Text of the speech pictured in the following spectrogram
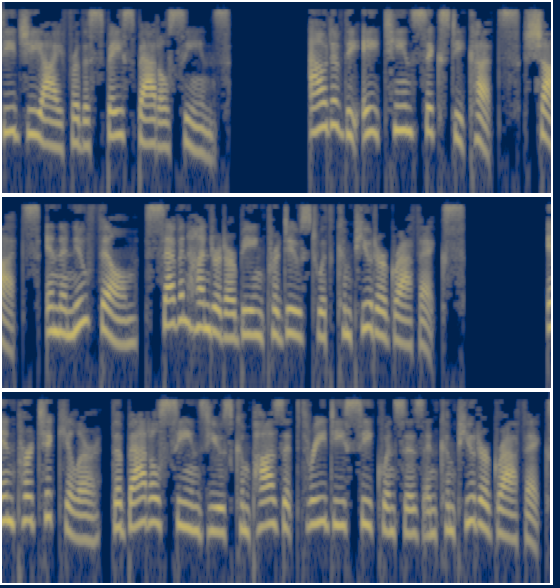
CGI for the space battle scenes. Out of the 1860 cuts shots in the new film, 700 are being produced with computer graphics. In particular, the battle scenes use composite 3D sequences and computer graphics.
